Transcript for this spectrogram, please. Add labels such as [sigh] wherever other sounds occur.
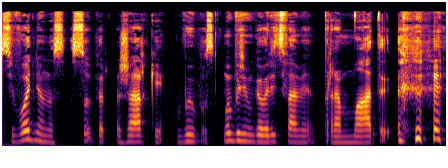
Сегодня у нас супер жаркий выпуск. Мы будем говорить с вами про маты.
